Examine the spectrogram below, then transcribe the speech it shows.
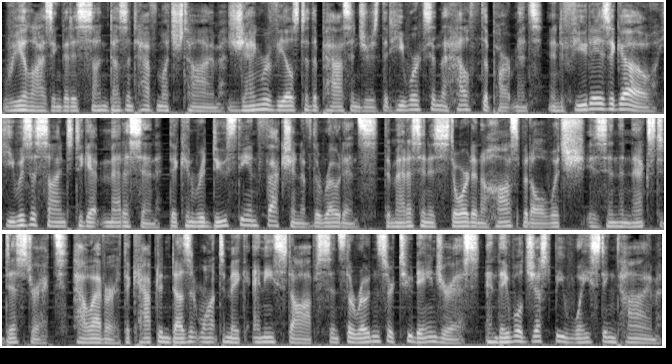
Realizing that his son doesn't have much time, Zhang reveals to the passengers that he works in the health department, and a few days ago, he was assigned to get medicine that can reduce the infection of the rodents. The medicine is stored in a hospital, which is in the next district. However, the captain doesn't want to make any stops since the rodents are too dangerous, and they will just be wasting time.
